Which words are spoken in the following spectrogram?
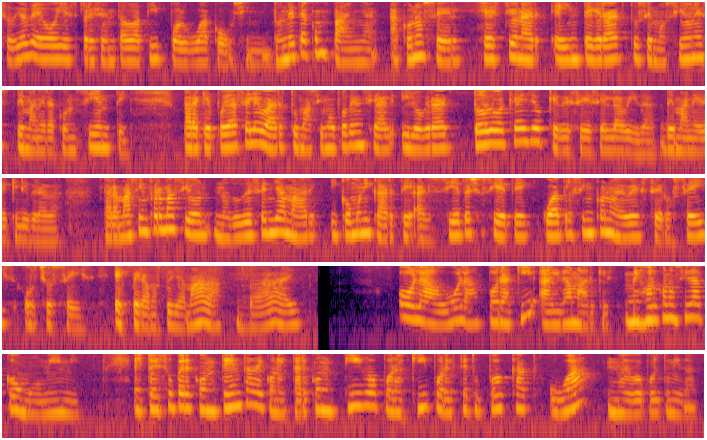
El episodio de hoy es presentado a ti por WA Coaching, donde te acompañan a conocer, gestionar e integrar tus emociones de manera consciente para que puedas elevar tu máximo potencial y lograr todo aquello que desees en la vida de manera equilibrada. Para más información, no dudes en llamar y comunicarte al 787-459-0686. Esperamos tu llamada. Bye. Hola, hola, por aquí Aida Márquez, mejor conocida como Mimi. Estoy súper contenta de conectar contigo por aquí, por este tu podcast UA Nueva Oportunidad,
